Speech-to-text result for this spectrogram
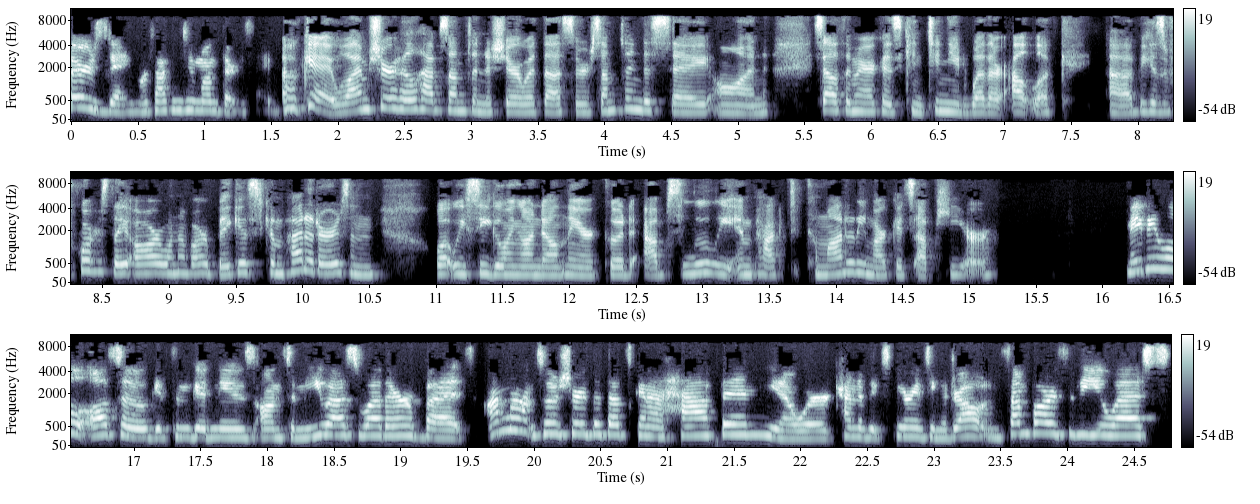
Thursday. We're talking to him on Thursday. Okay. Well, I'm sure he'll have something to share with us or something to say on South America's continued weather outlook. Uh, because of course they are one of our biggest competitors and what we see going on down there could absolutely impact commodity markets up here. Maybe we'll also get some good news on some US weather, but I'm not so sure that that's going to happen. You know, we're kind of experiencing a drought in some parts of the US.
